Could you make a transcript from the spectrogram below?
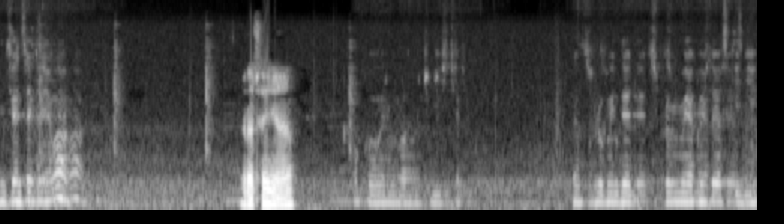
Nic więcej tu nie ma? Raczej nie. O kurwa, oczywiście. Teraz spróbujmy, spróbujmy jakoś do jaskini.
